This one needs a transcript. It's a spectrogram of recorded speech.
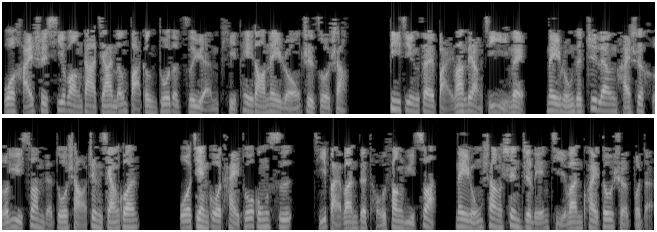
我还是希望大家能把更多的资源匹配到内容制作上。毕竟在百万量级以内，内容的质量还是和预算的多少正相关。我见过太多公司几百万的投放预算，内容上甚至连几万块都舍不得。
